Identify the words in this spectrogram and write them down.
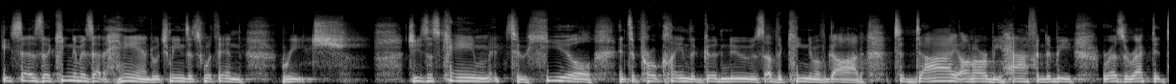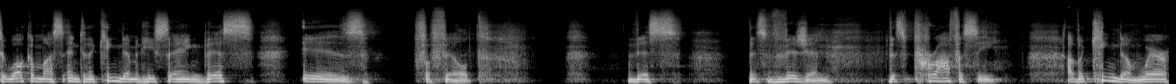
He says the kingdom is at hand, which means it's within reach. Jesus came to heal and to proclaim the good news of the kingdom of God, to die on our behalf and to be resurrected to welcome us into the kingdom. And he's saying, This is fulfilled. This this vision, this prophecy of a kingdom where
